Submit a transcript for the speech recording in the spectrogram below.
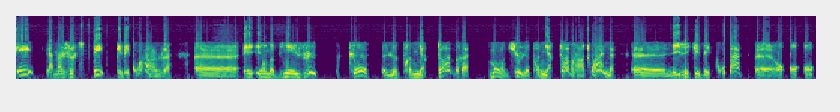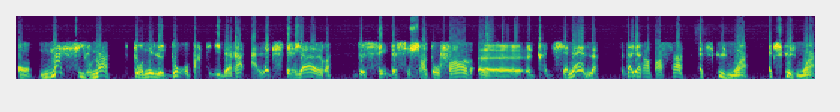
est la majorité québécoise. Euh, et, on a bien vu que le 1er octobre, mon Dieu, le 1er octobre, Antoine, euh, les, les Québécois euh, ont, ont- ont massivement tourné le dos au Parti libéral à l'extérieur de ces, de ces châteaux forts euh, traditionnels. D'ailleurs, en passant, excuse-moi, excuse-moi,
